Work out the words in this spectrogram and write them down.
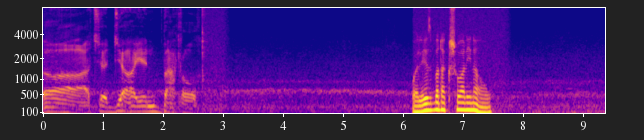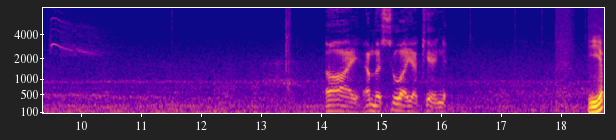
Ah, to die in battle. Well, yes, but actually no. I am the Slayer King. Yep,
